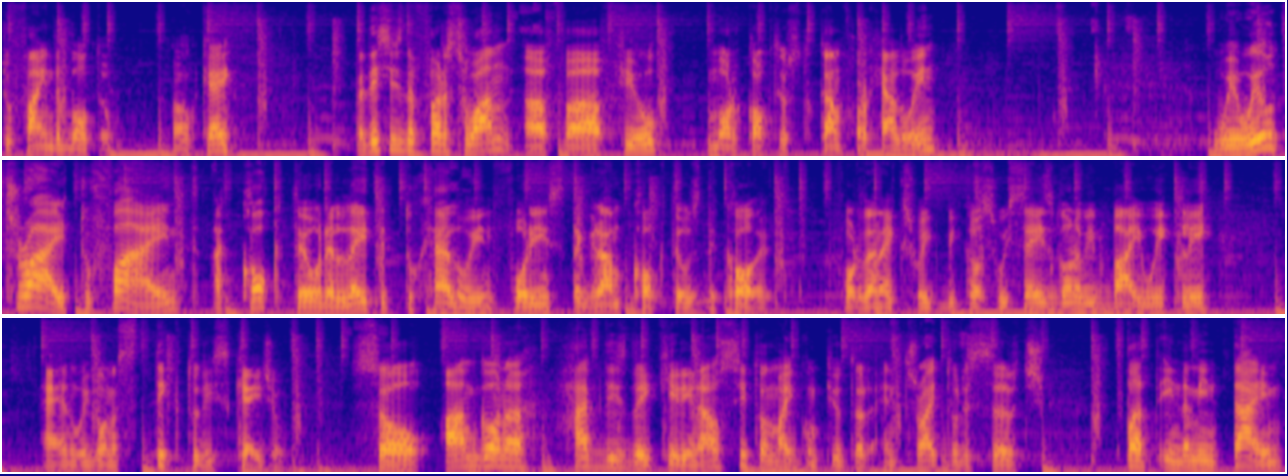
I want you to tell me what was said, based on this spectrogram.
to find the bottle, okay? But this is the first one of a few more cocktails to come for Halloween. We will try to find a cocktail related to Halloween for Instagram Cocktails Decoded for the next week because we say it's gonna be bi-weekly and we're gonna stick to this schedule. So I'm gonna have this daiquiri now, sit on my computer and try to research. But in the meantime,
